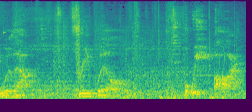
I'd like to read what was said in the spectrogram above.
Without free will, we are.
